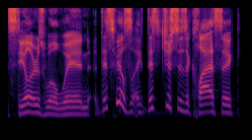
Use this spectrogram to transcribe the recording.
Steelers will win. This feels like this just is a classic.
